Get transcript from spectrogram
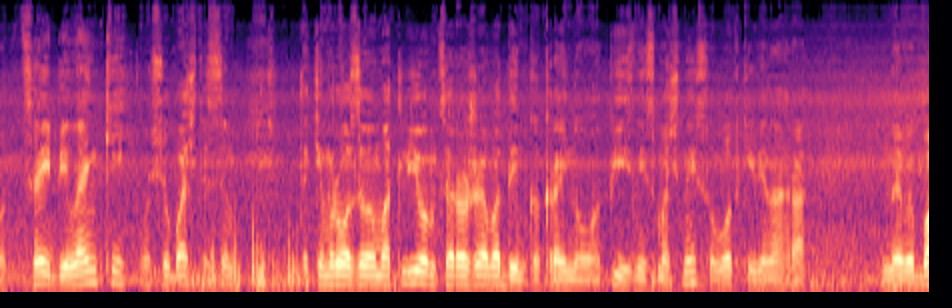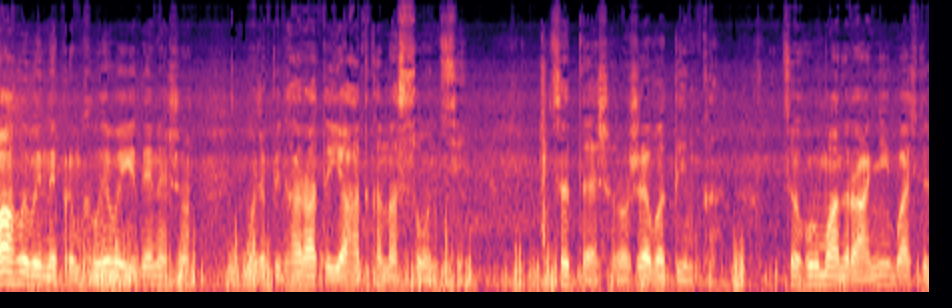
От. Цей біленький, ось бачите, з цим таким розовим отлівом, це рожева димка крайнова. Пізній смачний, солодкий виноград. Невибагливий, непримхливий. Єдине, що може підгорати ягодка на сонці. Це теж рожева димка. Це гурман ранній, бачите,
